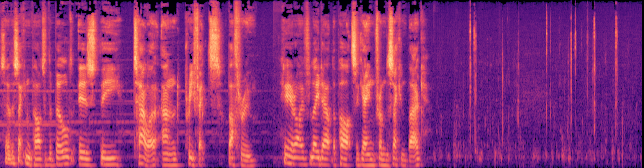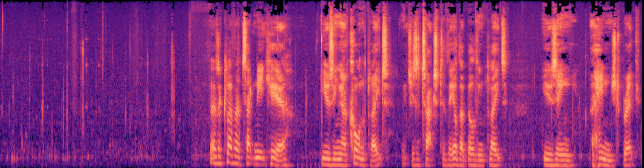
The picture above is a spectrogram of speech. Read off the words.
So the second part of the build is the tower and prefect's bathroom. Here I've laid out the parts again from the second bag. There's a clever technique here using a corner plate which is attached to the other building plate using a hinged brick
